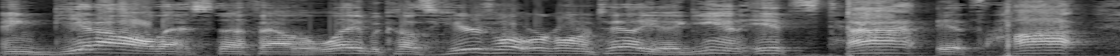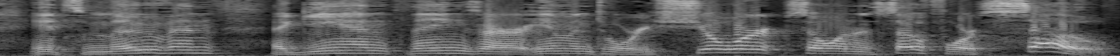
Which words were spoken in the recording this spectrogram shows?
and get all that stuff out of the way because here's what we're going to tell you. Again, it's tight, it's hot, it's moving. Again, things are inventory short, so on and so forth. So,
